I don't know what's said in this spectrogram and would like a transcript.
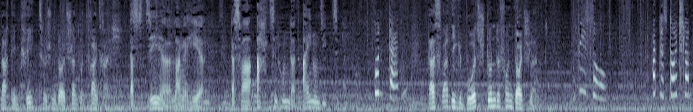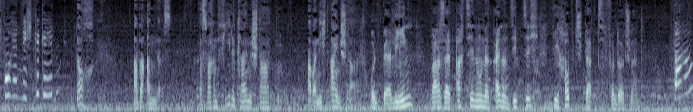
Nach dem Krieg zwischen Deutschland und Frankreich. Das ist sehr lange her. Das war 1871. Und dann? Das war die Geburtsstunde von Deutschland. Wieso? Hat es Deutschland vorher nicht gegeben? Doch, aber anders. Das waren viele kleine Staaten, aber nicht ein Staat. Und Berlin war seit 1871 die Hauptstadt von Deutschland. War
